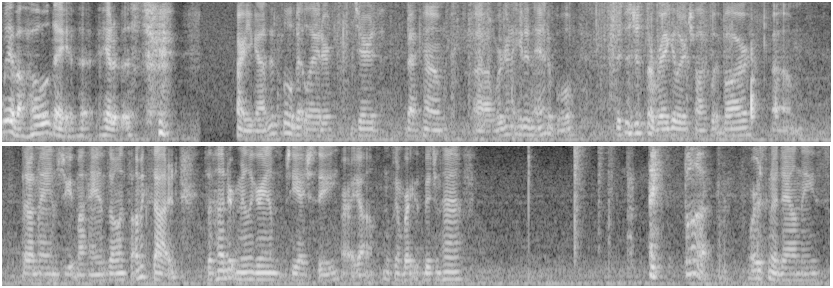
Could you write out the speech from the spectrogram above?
we have a whole day ahead of us. All right, you guys, it's a little bit later. Jared's back home. Uh, we're gonna eat an edible. This is just a regular chocolate bar. Um, that I managed to get my hands on. So I'm excited. It's 100 milligrams of THC. All right, y'all. I'm just gonna break this bitch in half. But we're just gonna down these.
